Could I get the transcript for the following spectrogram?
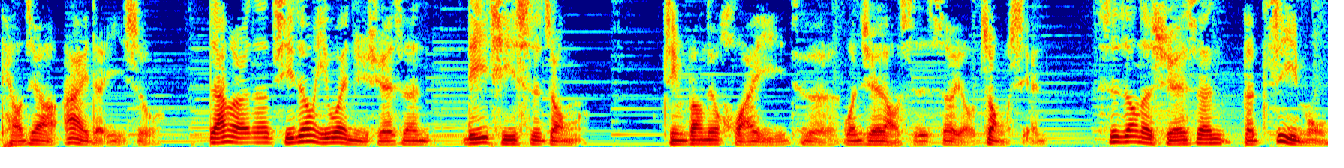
调教爱的艺术。然而呢，其中一位女学生离奇失踪。警方就怀疑这个文学老师设有重嫌，失踪的学生的继母，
